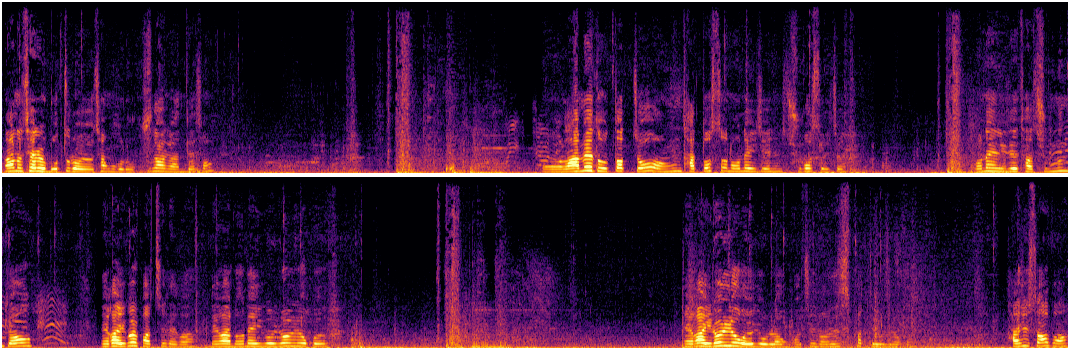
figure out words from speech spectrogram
나는 쟤를 못 들어요, 참고로. 구경이 안 돼서. 어, 라메도 떴죠? 응, 다 떴어. 너네 이제 죽었어, 이제. 너네 이제 다 죽는겨. 내가 이걸 봤지, 내가. 내가 너네 이걸 이러려고 내가 이러려고 여기 올라온 거지. 너네 스팟 띄우려고. 다시 쏴봐.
